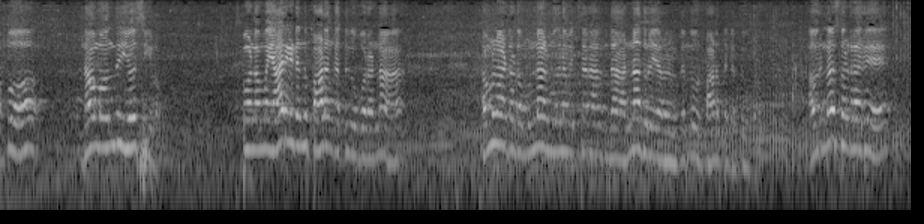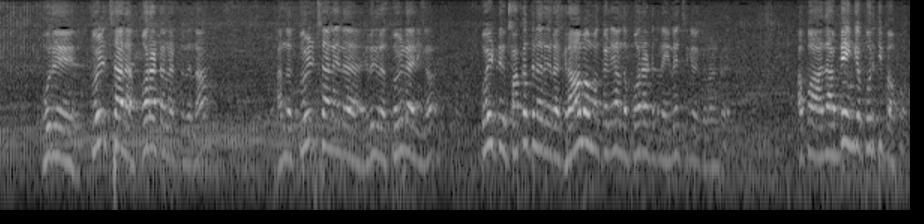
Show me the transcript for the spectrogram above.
அப்போது நாம் வந்து யோசிக்கணும். இப்போ நம்ம யார்கிட்ட இருந்து பாடம் கற்றுக்க போகிறோன்னா தமிழ்நாட்டோட முன்னாள் முதலமைச்சராக இருந்த அண்ணாதுரை அவர்களுக்கு ஒரு பாடத்தை கத்துக்க அவர் என்ன சொல்றாரு? ஒரு தொழிற்சாலை போராட்டம் நடத்துதுன்னா அந்த தொழிற்சாலையில இருக்கிற தொழிலாளிங்க போயிட்டு பக்கத்துல இருக்கிற கிராம மக்களையும் அந்த போராட்டத்தில் இணைச்சு கேட்கணுன்றார் அப்போ அதை அப்படியே இங்கே பொருத்தி பார்ப்போம்.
